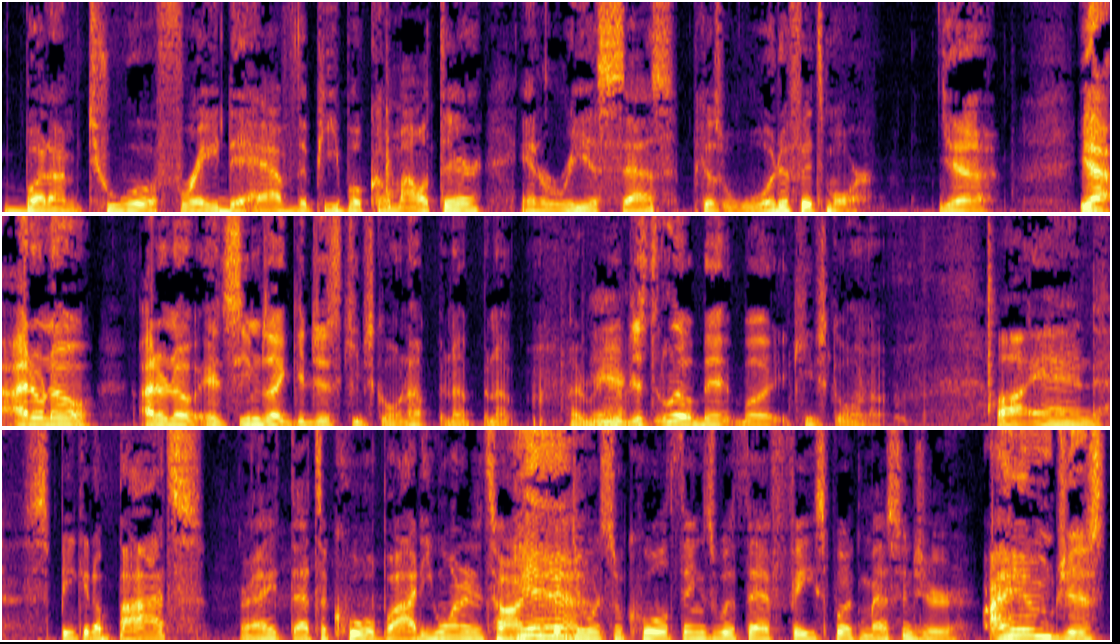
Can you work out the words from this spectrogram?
but I'm too afraid to have the people come out there and reassess because what if it's more? yeah. Yeah, I don't know. I don't know. It seems like it just keeps going up and up and up every Yeah. year. Just a little bit, but it keeps going up. Well, and speaking of bots, right? That's a cool bot. You wanted to talk. You've been doing some cool things with that Facebook Messenger. I am just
